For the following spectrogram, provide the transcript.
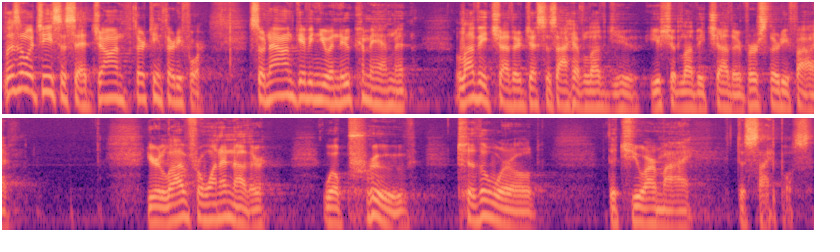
Listen to what Jesus said, John 13, 34. So now I'm giving you a new commandment love each other just as I have loved you. You should love each other. Verse 35. Your love for one another will prove to the world that you are my disciples.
